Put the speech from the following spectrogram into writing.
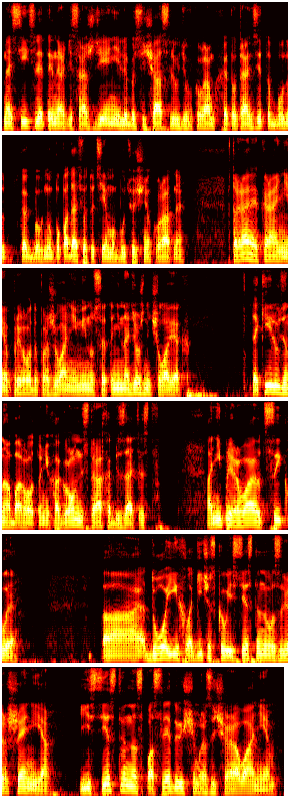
носители этой энергии с рождения, либо сейчас люди в рамках этого транзита будут как бы ну, попадать в эту тему, будьте очень аккуратны. Вторая крайняя природа проживания минуса – это ненадежный человек. Такие люди, наоборот, у них огромный страх обязательств. Они прерывают циклы а, до их логического естественного завершения. Естественно, с последующим разочарованием –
